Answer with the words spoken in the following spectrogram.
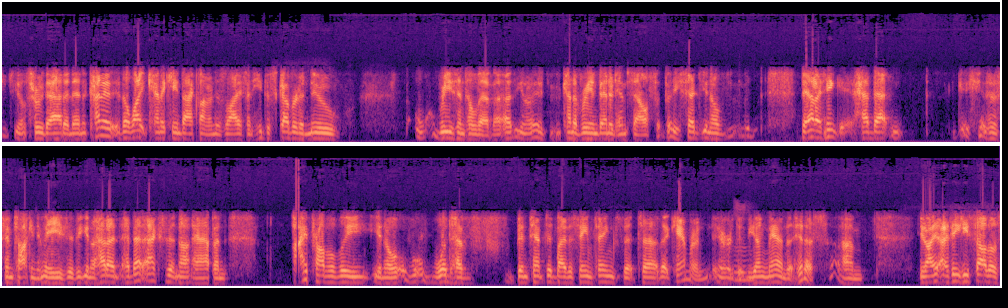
you know, through that, and then kind of the light kind of came back on in his life, and he discovered a new reason to live. Uh, you know, it kind of reinvented himself. But he said, you know, Dad, I think had that this is him talking to me. He said, you know, had I, had that accident not happened, I probably, you know, w- would have been tempted by the same things that uh, that Cameron or mm-hmm. the young man that hit us. Um, you know, I, I think he saw those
